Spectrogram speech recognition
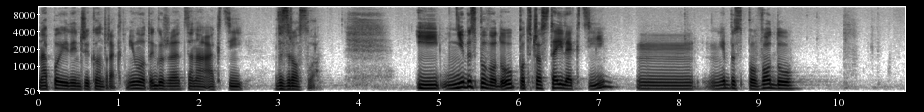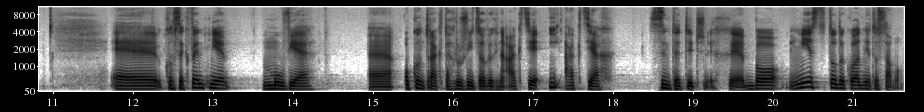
na pojedynczy kontrakt, mimo tego, że cena akcji wzrosła. I nie bez powodu podczas tej lekcji, mm, nie bez powodu e, konsekwentnie mówię e, o kontraktach różnicowych na akcje i akcjach syntetycznych, e, bo nie jest to dokładnie to samo.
